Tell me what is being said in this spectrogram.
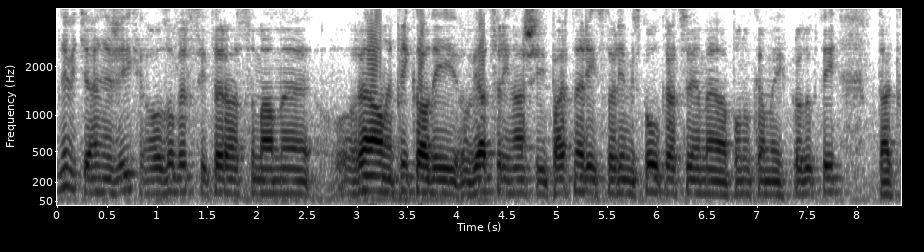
nevyťahneš ich. Zober si, teraz máme reálne príklady, viacerí naši partneri, s ktorými spolupracujeme a ponúkame ich produkty, tak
